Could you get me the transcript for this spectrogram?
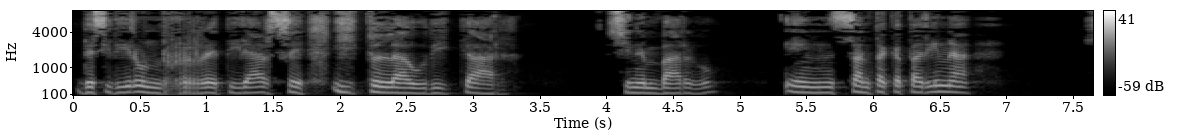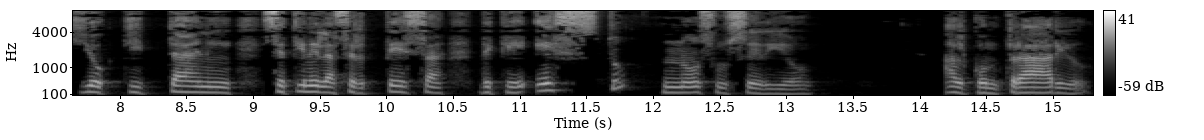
decidieron retirarse y claudicar. Sin embargo, en Santa Catarina Gioquitani se tiene la certeza de que esto no sucedió. Al contrario,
